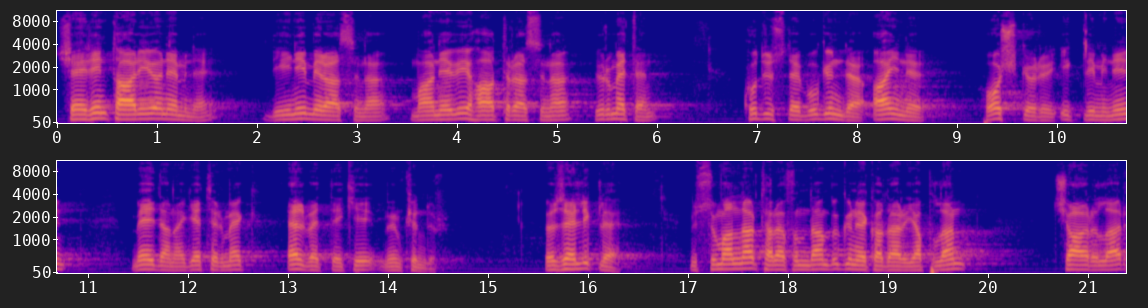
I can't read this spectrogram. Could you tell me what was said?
Şehrin tarihi önemine, dini mirasına, manevi hatırasına hürmeten Kudüs'te bugün de aynı hoşgörü iklimini meydana getirmek elbette ki mümkündür. Özellikle Müslümanlar tarafından bugüne kadar yapılan çağrılar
